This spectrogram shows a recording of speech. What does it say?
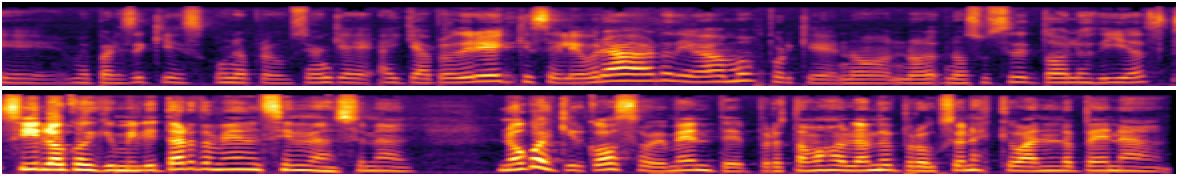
eh, me parece que es una producción que hay que aplaudir, hay que celebrar, digamos, porque no, no, no sucede todos los días. Sí, loco, hay que militar también el cine nacional. No cualquier cosa, obviamente, pero estamos hablando de producciones que valen la pena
